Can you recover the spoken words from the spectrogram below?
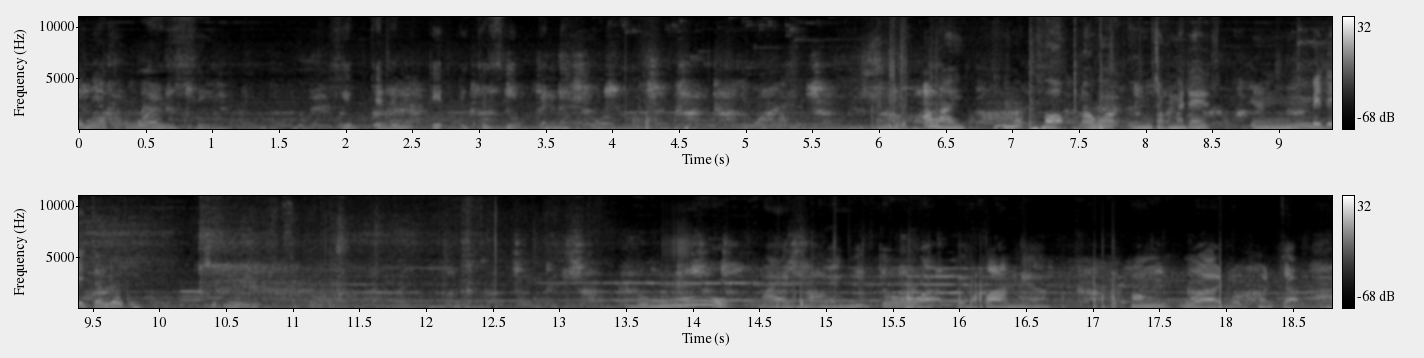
เป็นเนี่ยควรสิคลิปจะได้ติดลิขสิทธิ์เป็นละครอะไรบอกแล้วว่ายังจะไม่ได้ยังไม่ได้จะลงคลิปนี้รู้หมายถึงให้พี่โจ้ไปฟังในห้องครัวเดี๋ยวเขาจะอา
